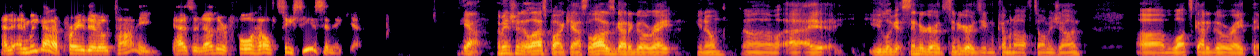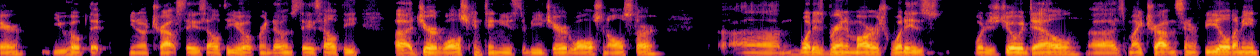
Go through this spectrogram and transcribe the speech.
And and we got to pray that Ohtani has another full healthy season again. Yeah, I mentioned it last podcast. A lot has got to go right. You know, uh, I, you look at Syndergaard. Syndergaard's even coming off Tommy John. Um, lots got to go right there. You hope that you know Trout stays healthy. You hope Rendon stays healthy. Uh, Jared Walsh continues to be Jared Walsh, an All Star. Um, what is Brandon Marsh? What is what is Jo Adell? Uh, is Mike Trout in center field? I mean,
